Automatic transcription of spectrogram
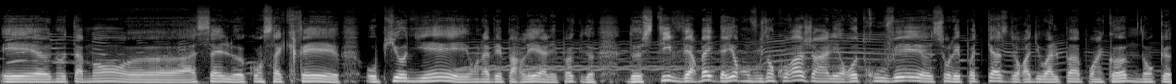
et euh, notamment euh, à celle consacrée aux pionniers. Et on avait parlé à l'époque de, de Steve Verbeck. D'ailleurs, on vous encourage à les retrouver sur les podcasts de radioalpa.com. Donc, euh,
